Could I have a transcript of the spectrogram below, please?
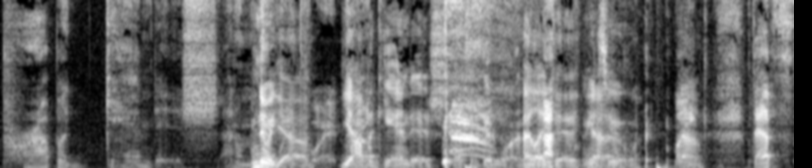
propagandish. I don't know. No, yeah. for it. Yeah. Like, Propagandish. That's a good one. I like it. Me yeah. too. like that's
